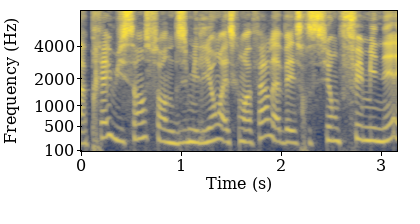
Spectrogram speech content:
après 870 millions, est-ce qu'on va faire la version féminine,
